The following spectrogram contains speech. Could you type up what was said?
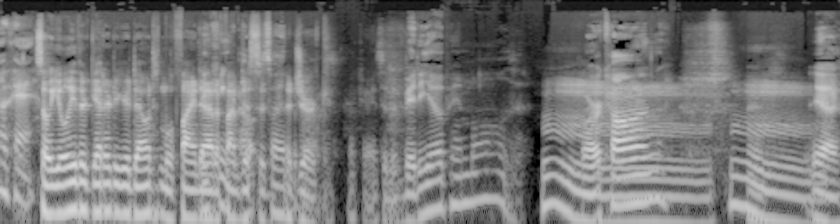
okay. So you'll either get it or you don't, and we'll find out if Thinking I'm just a, outside a the jerk. box. Okay. Is it a video pinball? Is it- Hmm. Oricon? Hmm. Yeah.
